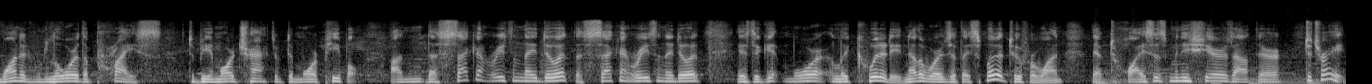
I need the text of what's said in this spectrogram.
wanted to lower the price to be more attractive to more people. Um, the second reason they do it, the second reason they do it, is to get more liquidity. In other words, if they split it two for one, they have twice as many shares out there to trade.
